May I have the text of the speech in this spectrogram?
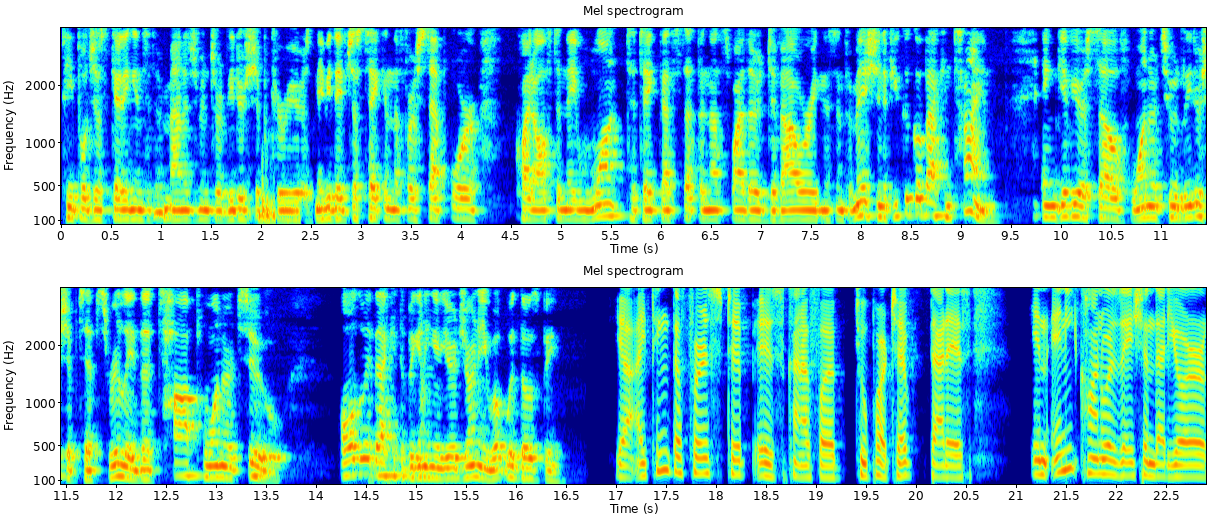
people just getting into their management or leadership careers. Maybe they've just taken the first step, or quite often they want to take that step, and that's why they're devouring this information. If you could go back in time and give yourself one or two leadership tips, really the top one or two, all the way back at the beginning of your journey, what would those be? Yeah, I think the first tip is kind of a two part tip. That is, in any conversation that you're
